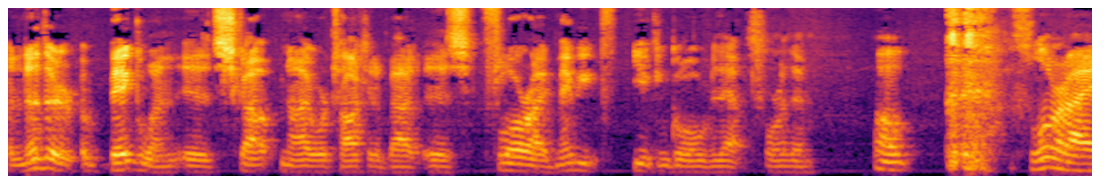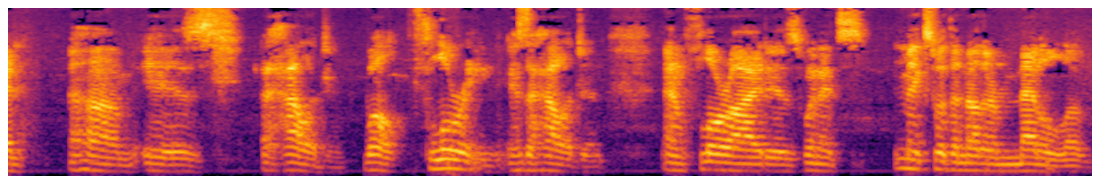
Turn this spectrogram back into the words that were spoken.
another big one is Scott and I were talking about is fluoride. Maybe you can go over that for them. Well, fluoride um, is a halogen. Well, fluorine is a halogen, and fluoride is when it's mixed with another metal of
